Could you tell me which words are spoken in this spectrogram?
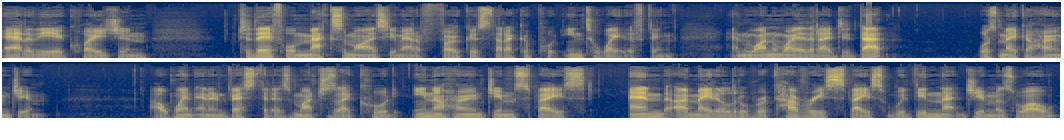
out of the equation to therefore maximize the amount of focus that I could put into weightlifting. And one way that I did that was make a home gym. I went and invested as much as I could in a home gym space, and I made a little recovery space within that gym as well.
